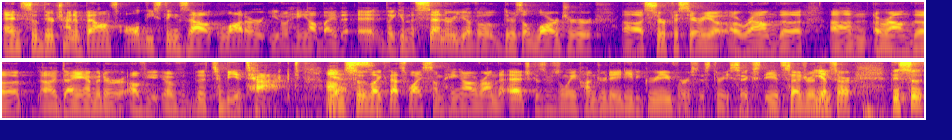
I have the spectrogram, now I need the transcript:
And so they're trying to balance all these things out. A lot are, you know, hang out by the like in the center. You have a there's a larger uh, surface area around the um, around the uh, diameter of of the to be attacked. Um, Yes. So like that's why some hang out around the edge because there's only 180 degree versus 360, et cetera. Yep. These are this so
